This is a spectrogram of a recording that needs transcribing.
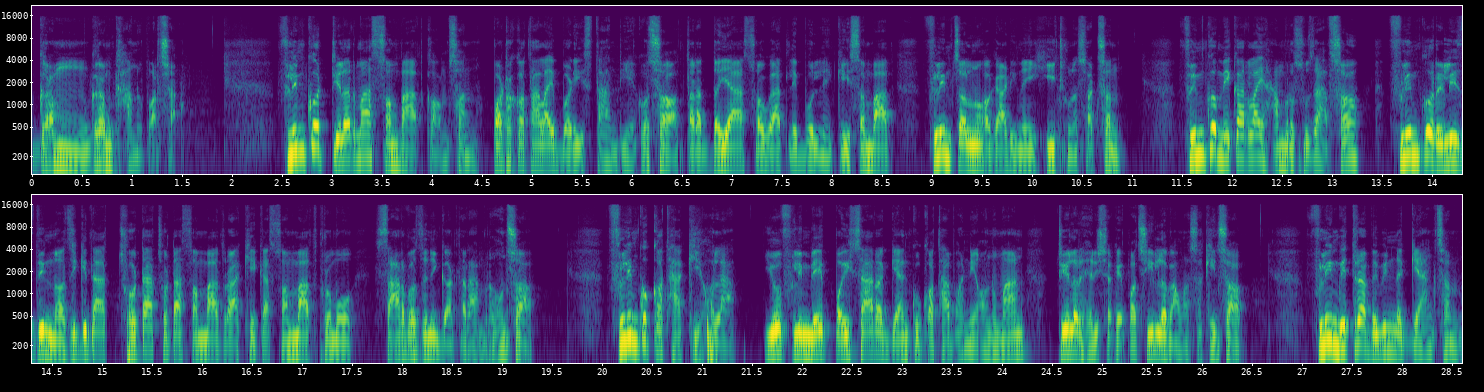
ग्रम ग्रम खानुपर्छ। फिल्मको टेलरमा संवाद कम छन्। पटकथालाई बढी स्थान दिएको छ तर दया सौगातले बोल्ने केही संवाद फिल्म चल्नु अगाडि नै हिट हुन सक्छन्। फिल्मको मेकरलाई हाम्रो सुझाव छ फिल्मको रिलिज दिन नजिकिँदा छोटा छोटा संवाद राखिएका संवाद प्रोमो सार्वजनिक गर्दा राम्रो हुन्छ। फिल्मको कथा के होला? यो फिल्मले पैसा र ग्याङको कथा भन्ने अनुमान ट्रेलर हेरिसकेपछि लगाउन सकिन्छ। फिल्मभित्र विभिन्न ग्याङ छन्।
